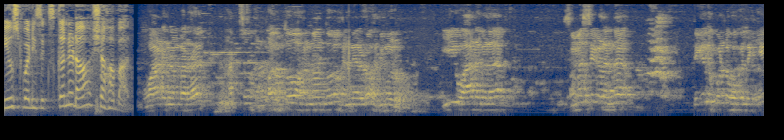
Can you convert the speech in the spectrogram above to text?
news twenty six Kannada, Shahabad. Ward number ಹತ್ತು ಹನ್ನೊಂದು, ಹನ್ನೆರಡು, ಹದಿಮೂರು. ಈ ವಾರ್ಡ್ಗಳ ಸಮಸ್ಯೆಗಳನ್ನ ತೆಗೆದುಕೊಂಡು ಹೋಗಲಿಕ್ಕೆ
